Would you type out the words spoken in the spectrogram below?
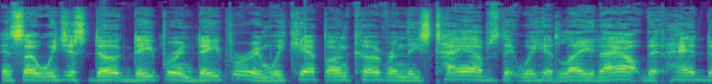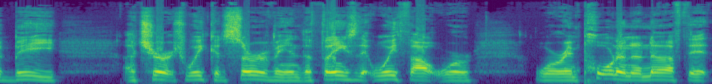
And so we just dug deeper and deeper, and we kept uncovering these tabs that we had laid out that had to be a church we could serve in. The things that we thought were were important enough that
